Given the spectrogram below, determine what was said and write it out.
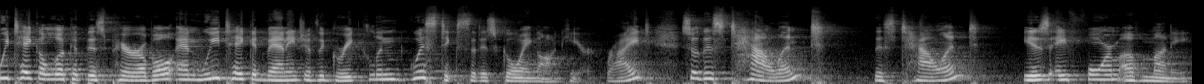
we take a look at this parable and we take advantage of the Greek linguistics that is going on here, right? So, this talent, this talent is a form of money,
